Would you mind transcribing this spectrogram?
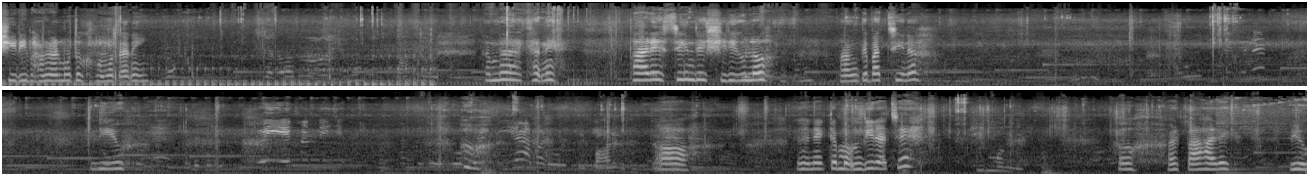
সিঁড়ি ভাঙার মতো ক্ষমতা নেই। আমরা এখানে পাহাড়ে এসেছি কিন্তু সিঁড়িগুলো ভাঙতে পারছি না। ভিউ ও, এখানে একটা মন্দির আছে। ও, আর পাহাড়ের ভিউ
